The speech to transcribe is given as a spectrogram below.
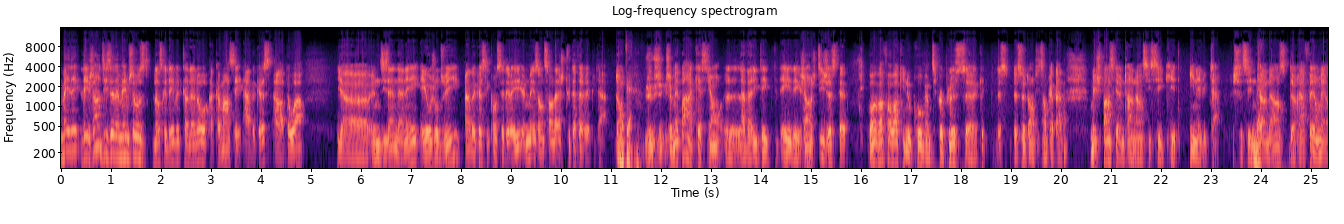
mais, les, gens disaient la même chose lorsque David Colello a commencé Abacus à Ottawa il y a une dizaine d'années et aujourd'hui, Abacus est considéré une maison de sondage tout à fait réputable. Donc, je ne mets pas en question la validité des gens, je dis juste que va falloir qu'ils nous prouvent un petit peu plus de, ce dont ils sont capables. Mais je pense qu'il y a une tendance ici qui est inéluctable. C'est une tendance de raffermer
